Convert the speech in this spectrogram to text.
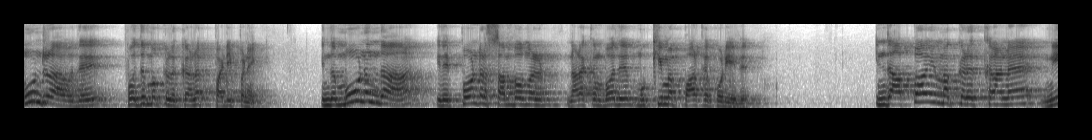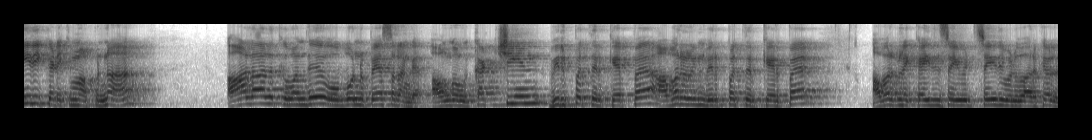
மூன்றாவது பொதுமக்களுக்கான படிப்பினை. இந்த மூணும் தான் இதை போன்ற சம்பவங்கள் நடக்கும்போது முக்கியமாக பார்க்கக்கூடியது. இந்த அப்பாவி மக்களுக்கான நீதி கிடைக்குமா அப்படின்னா ஆளாளுக்கு வந்து ஒவ்வொன்று பேசுகிறாங்க அவங்கவுங்க கட்சியின் விருப்பத்திற்கேற்ப அவர்களின் விருப்பத்திற்கேற்ப அவர்களை கைது செய் செய்து விடுவார்கள்.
